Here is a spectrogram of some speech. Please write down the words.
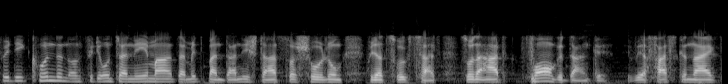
für die Kunden und für die Unternehmer, damit man dann die Staatsverschuldung wieder zurückzahlt. So eine Art Fondsgedanke. Ich wäre fast geneigt,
